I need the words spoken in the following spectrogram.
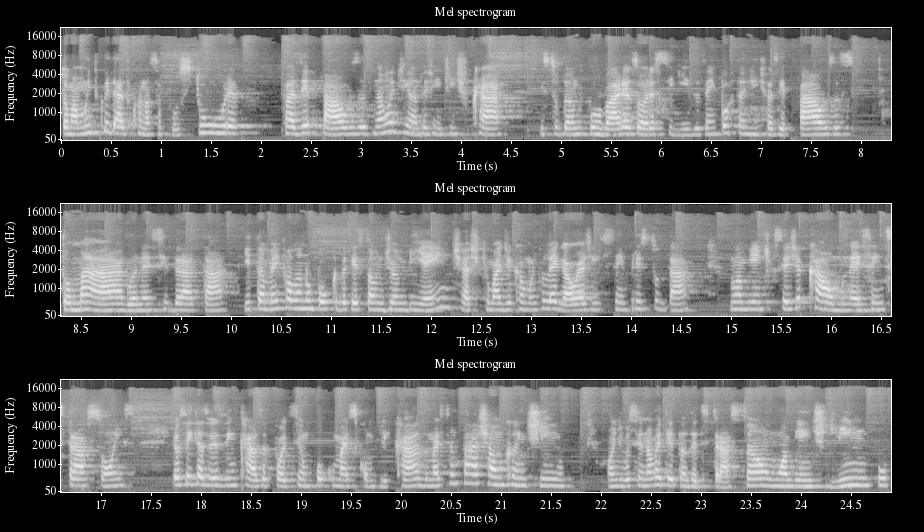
tomar muito cuidado com a nossa postura, fazer pausas. Não adianta a gente, a gente ficar estudando por várias horas seguidas, é importante a gente fazer pausas, tomar água, né, se hidratar. E também falando um pouco da questão de ambiente, acho que uma dica muito legal é a gente sempre estudar num ambiente que seja calmo, né, sem distrações eu sei que às vezes em casa pode ser um pouco mais complicado, mas tentar achar um cantinho onde você não vai ter tanta distração, um ambiente limpo,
